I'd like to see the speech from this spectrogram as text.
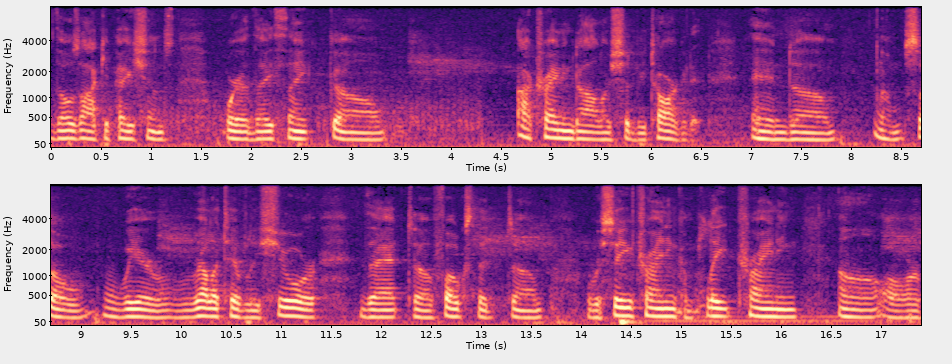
those occupations where they think uh, our training dollars should be targeted. And um, um, so we're relatively sure that uh, folks that um, receive training, complete training, uh, are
